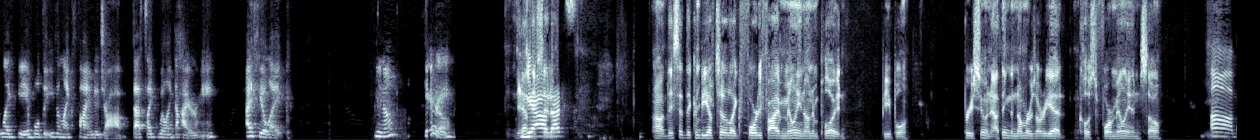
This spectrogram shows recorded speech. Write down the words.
like be able to even like find a job that's like willing to hire me. I feel like, you know, scary. Yeah, Yeah, said, that's uh, they said there can be up to like 45 million unemployed people pretty soon. I think the number is already at close to 4 million. So Um,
